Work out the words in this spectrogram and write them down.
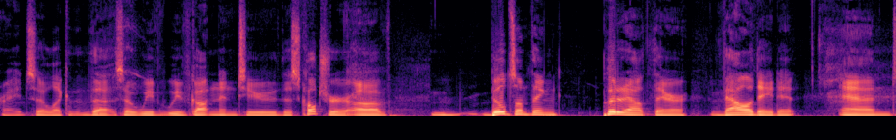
right? So like the so we've we've gotten into this culture of build something, put it out there, validate it, and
